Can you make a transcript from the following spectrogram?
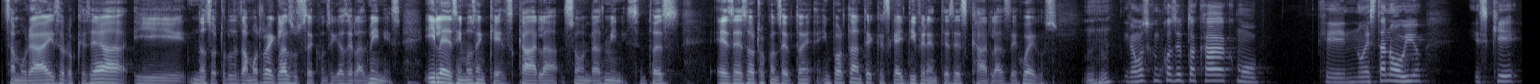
samuráis o lo que sea, y nosotros les damos reglas, usted consigue hacer las minis. Y le decimos en qué escala son las minis. Entonces, ese es otro concepto importante, que es que hay diferentes escalas de juegos. Digamos que un concepto acá como que no es tan obvio, es que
